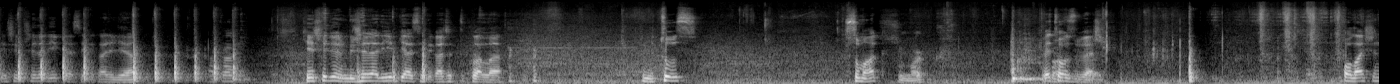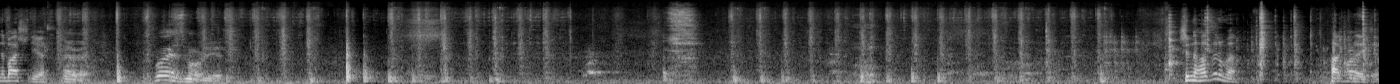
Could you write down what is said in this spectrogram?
Keşke bir şeyler yiyip gelseydik Halil ya. Efendim. Keşke diyorum bir şeyler yiyip gelseydik. Acıktık valla. Şimdi tuz, sumak Sumak. ve toz biber. Olay şimdi başlıyor. Evet. Bu ezme oluyor. Şimdi hazır mı? Hakkı dayıcığım.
